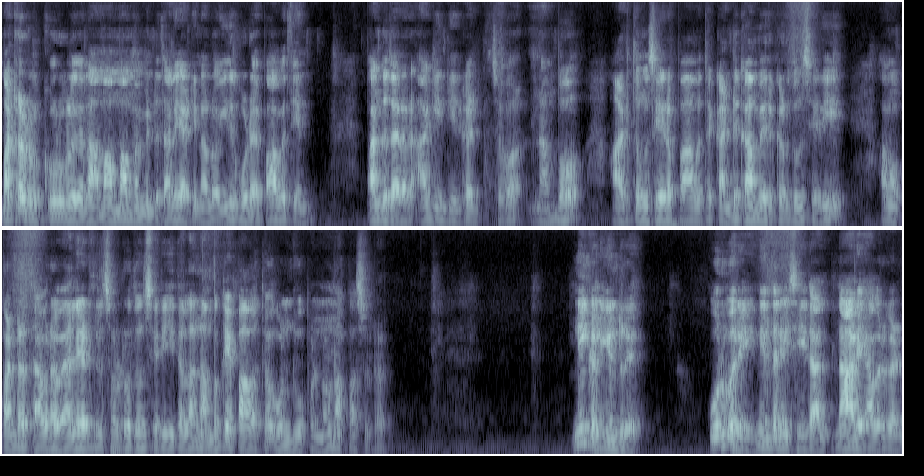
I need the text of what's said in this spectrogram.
மற்றவர்கள் கூறுகளெல்லாம் அம்மாமம் என்று தலையாட்டினாலோ இது கூட பாவத்தின் பங்குதாரர் ஆகின்றீர்கள். ஸோ நம்ம அடுத்தவங்க செய்கிற பாவத்தை கண்டுக்காமல் இருக்கிறதும் சரி அவங்க பண்ணுற தவிர வேலையிடத்தில் சொல்கிறதும் சரி இதெல்லாம் நமக்கே பாவத்தை ஒன்று பண்ணணும்னு அப்பா சொல்கிறார் நீங்கள் இன்று ஒருவரை நிந்தனை செய்தால் நாளை அவர்கள்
